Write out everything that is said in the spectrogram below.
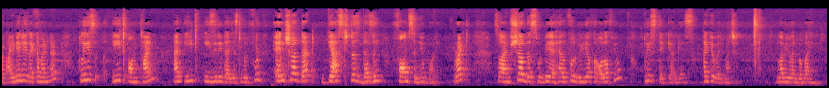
But ideally recommended please eat on time and eat easily digestible food. Ensure that gastritis doesn't forms in your body right? So i'm sure this would be a helpful video for all of you. Please take care guys. Thank you very much. Love you and bye bye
